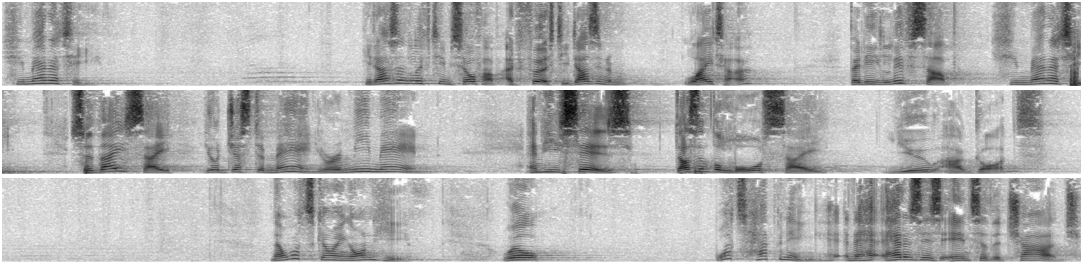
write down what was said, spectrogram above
humanity. He doesn't lift himself up at first, he does it later, but he lifts up humanity. So they say, You're just a man, you're a mere man. And he says, Doesn't the law say you are gods? Now, what's going on here? Well, what's happening? And how does this answer the charge?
